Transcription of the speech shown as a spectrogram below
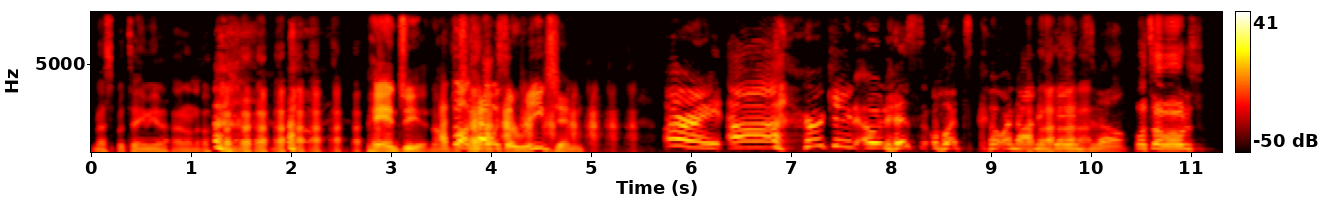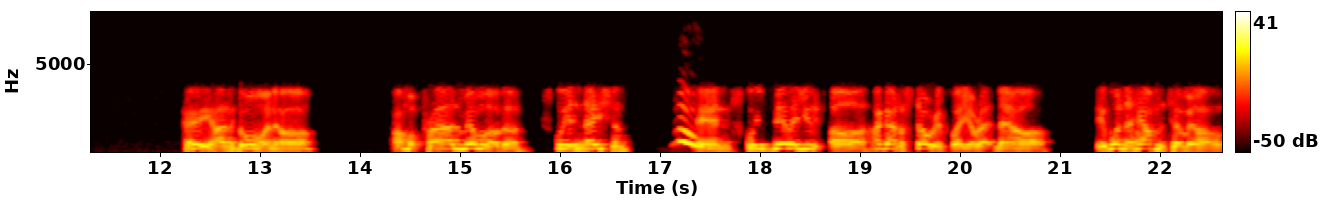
Mesopotamia. I don't know. Pangea. No, I thought just- that was a region. All right, uh, Hurricane Otis, what's going on in Gainesville? What's up, Otis? Hey, how's it going? Uh, I'm a proud member of the Squid Nation. And Squid Billy, you, uh, I got a story for you right now. Uh, it wouldn't have happened to me uh,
